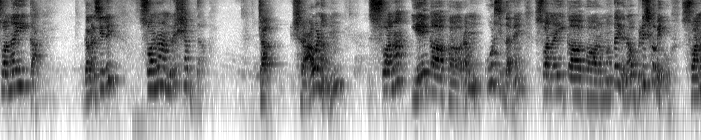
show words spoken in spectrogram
ಸ್ವನೈಕ. ಗಮನಿಸಿ ಇಲ್ಲಿ. ಸ್ವನ ಅಂದ್ರೆ ಶಬ್ದ. ಚ, ಶ್ರಾವಣಂ ಸ್ವನ ಏಕಾಕಾರಂ ಕೂಡಿಸಿದ್ದಾನೆ. ಸ್ವನೈಕಾಕಾರಂ ಅಂತ ಇದೆ ನಾವು ಬಿಡಿಸ್ಕೋಬೇಕು. ಸ್ವನ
